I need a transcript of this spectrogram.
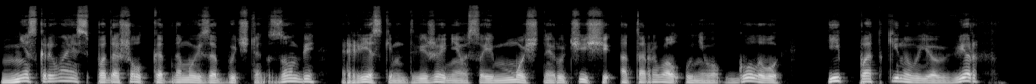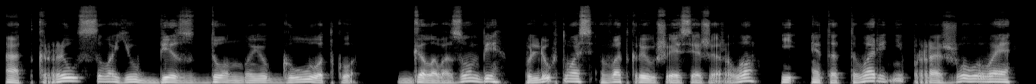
не скрываясь, подошел к одному из обычных зомби, резким движением своей мощной ручищи оторвал у него голову и, подкинув ее вверх, открыл свою бездонную глотку. Голова зомби плюхнулась в открывшееся жерло, и эта тварь, не прожевывая,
